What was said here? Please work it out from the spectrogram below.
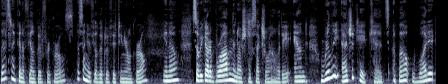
That's not going to feel good for girls. That's not going to feel good to a 15 year old girl, you know? So we got to broaden the notion of sexuality and really educate kids about what it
